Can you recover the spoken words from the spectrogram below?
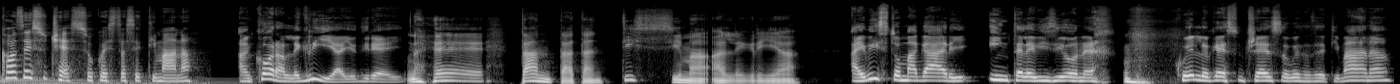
Cosa è successo questa settimana? Ancora allegria, io direi. Eh, tanta, tantissima allegria. Hai visto magari in televisione quello che è successo questa settimana?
